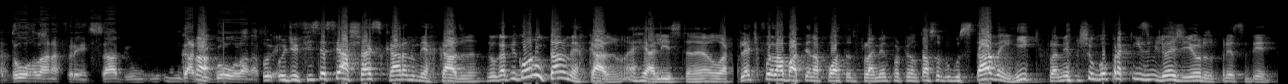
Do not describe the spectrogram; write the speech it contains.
jogador lá na frente, sabe? Um, um Gabigol ah, lá na frente. O, o, difícil é você achar esse cara no mercado, né? O Gabigol não tá no mercado, não é realista, né? O Atlético foi lá bater na porta do Flamengo para perguntar sobre o Gustavo Henrique. O Flamengo chegou para 15 milhões de euros o preço dele.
